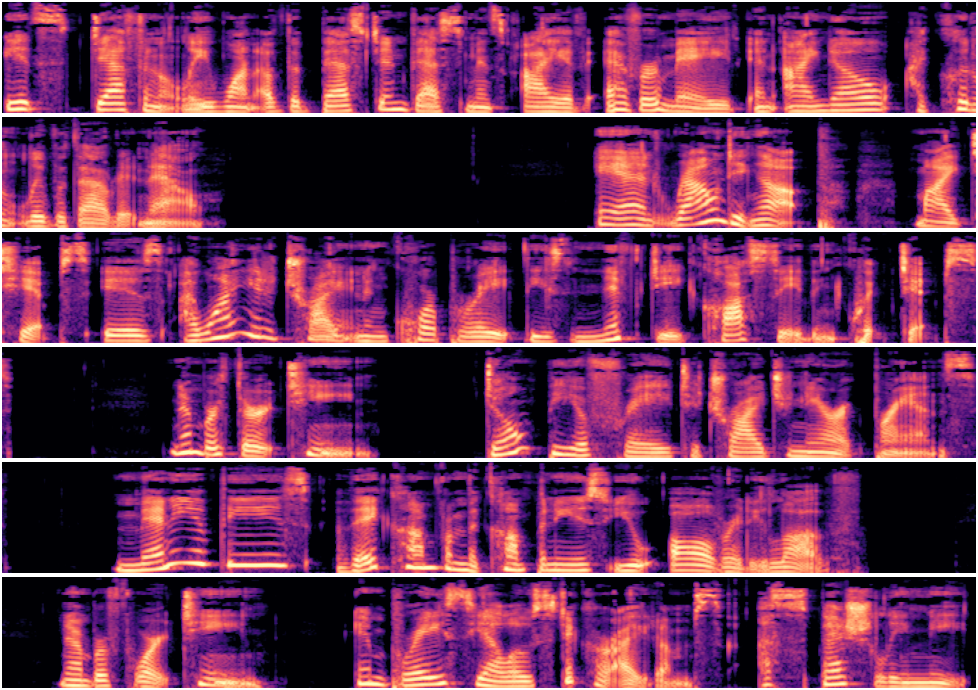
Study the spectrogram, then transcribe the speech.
It's definitely one of the best investments I have ever made, and I know I couldn't live without it now. And rounding up, my tips is I want you to try and incorporate these nifty cost saving quick tips. Number 13, don't be afraid to try generic brands. Many of these, they come from the companies you already love. Number 14, embrace yellow sticker items, especially meat.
